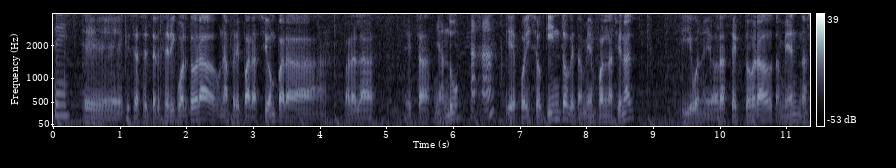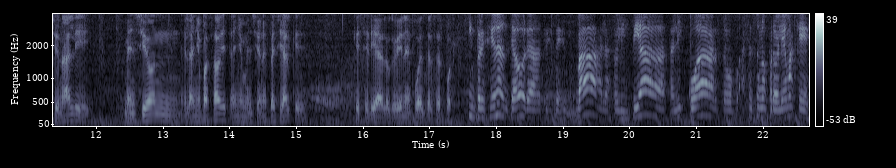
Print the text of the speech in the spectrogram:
Sí. eh, que se hace tercer y cuarto grado, una preparación para, para las estas ñandú. Ajá. Y después hizo quinto, que también fue al nacional. Y bueno, y ahora sexto grado también, nacional. Y mención el año pasado y este año mención especial, que, que sería lo que viene después del tercer puesto. Impresionante ahora, te- te- vas a las Olimpiadas, salís cuarto, haces unos problemas que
